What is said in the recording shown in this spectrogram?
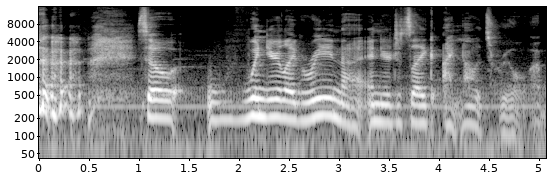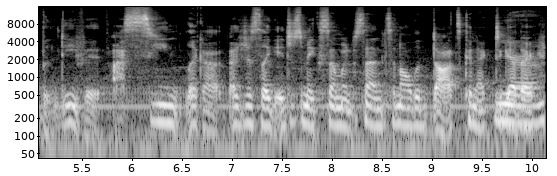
so when you're like reading that and you're just like, I know it's real. I believe it. I seen like I, I just like it just makes so much sense and all the dots connect together. Yeah.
